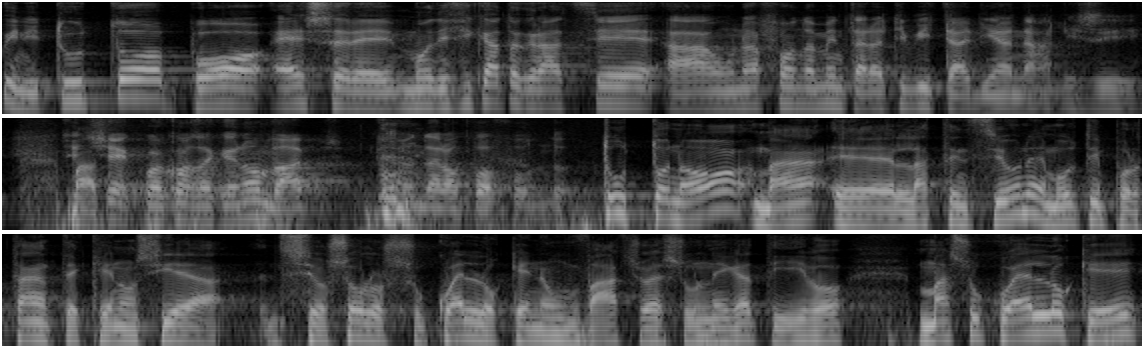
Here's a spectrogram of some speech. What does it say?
Quindi tutto può essere modificato grazie a una fondamentale attività di analisi. Se ma c'è qualcosa che non va, bisogna andare un po' a fondo. Tutto no, ma eh, l'attenzione è molto importante che non sia solo su quello che non va, cioè sul negativo, ma su quello che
